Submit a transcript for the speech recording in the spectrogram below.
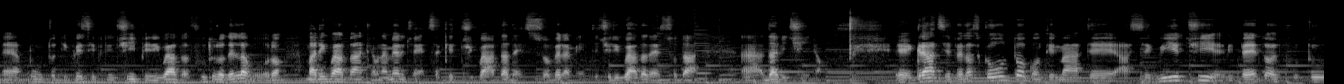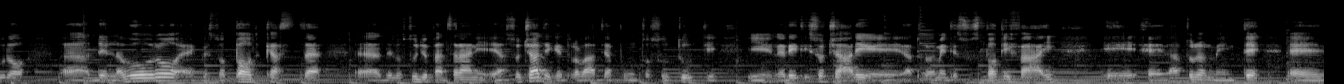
eh, appunto di questi principi riguardo al futuro del lavoro, ma riguardo anche a un'emergenza che ci guarda adesso, veramente ci riguarda adesso da, uh, da vicino. Eh, grazie per l'ascolto, continuate a seguirci, ripeto, il futuro uh, del lavoro è questo podcast uh, dello studio Panzarani e Associati che trovate appunto su tutte le reti sociali e naturalmente su Spotify e, e naturalmente eh,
